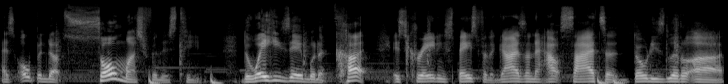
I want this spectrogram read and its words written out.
has opened up so much for this team. The way he's able to cut is creating space for the guys on the outside to throw these little uh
